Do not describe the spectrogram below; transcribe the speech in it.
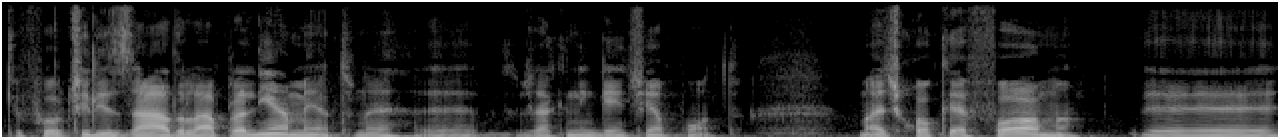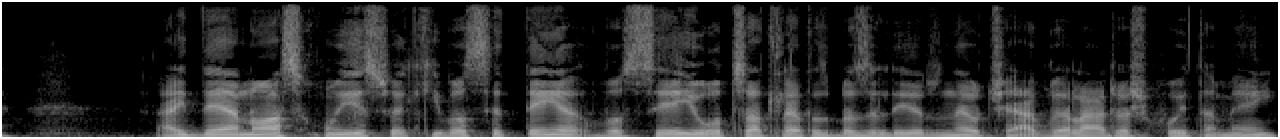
que foi utilizado lá para alinhamento, né? É, já que ninguém tinha ponto. Mas de qualquer forma, é, a ideia nossa com isso é que você tenha, você e outros atletas brasileiros, né? O Thiago Velarde acho que foi também,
